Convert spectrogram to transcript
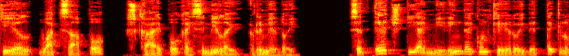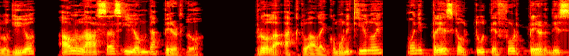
kiel WhatsAppo, Skypeo cae similai rimedoi. Sed ec tiai mirindai conqueroi de tecnologio al lasas iom da perdo. Pro la actualai comuniciloi, oni prescau tute forperdis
